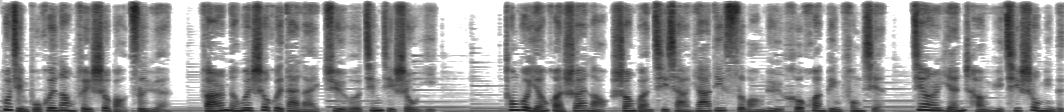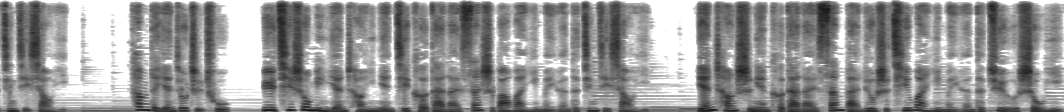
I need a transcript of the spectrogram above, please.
不仅不会浪费社保资源，反而能为社会带来巨额经济收益。通过延缓衰老，双管齐下，压低死亡率和患病风险，进而延长预期寿命的经济效益。他们的研究指出，预期寿命延长一年即可带来三十八万亿美元的经济效益，延长十年可带来三百六十七万亿美元的巨额收益。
